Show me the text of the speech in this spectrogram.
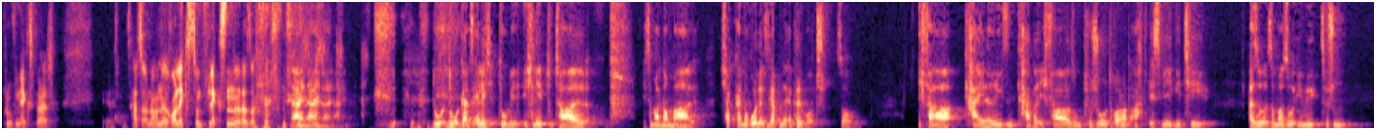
Proven Expert. Hast du auch noch eine Rolex zum Flexen oder so? Nein, nein, nein, nein. Du, du ganz ehrlich, Tobi, ich lebe total, ich sag mal, normal. Ich habe keine Rolex, ich habe eine Apple Watch. So. Ich fahre keine riesen Karre, ich fahre so ein Peugeot 308 SW GT. Also, sag mal so, irgendwie zwischen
